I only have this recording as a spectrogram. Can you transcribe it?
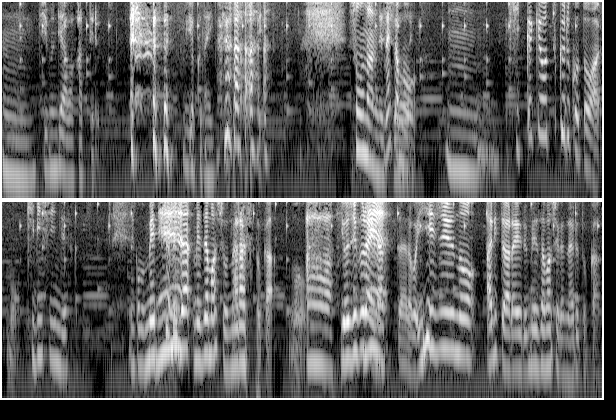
うん。自分では分かってる。良くないっていうかそうなんですよ。なんかもうん。うきっかけを作ることはもう厳しいんですか？なんかもうめっちゃ目ざ、目覚ましを鳴らすとかもうああ4時ぐらいになったら家中のありとあらゆる目覚ましが鳴るとか。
